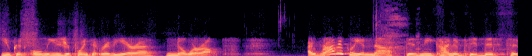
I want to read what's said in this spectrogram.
you can only use your points at Riviera, nowhere else. Ironically enough, Disney kind of did this to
